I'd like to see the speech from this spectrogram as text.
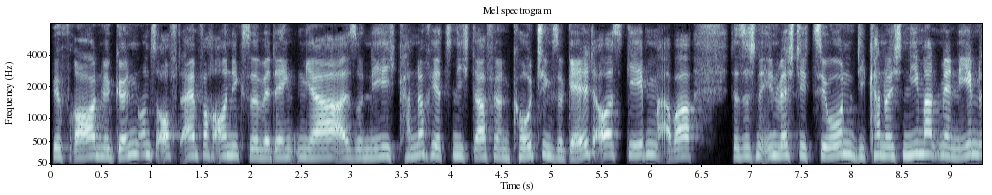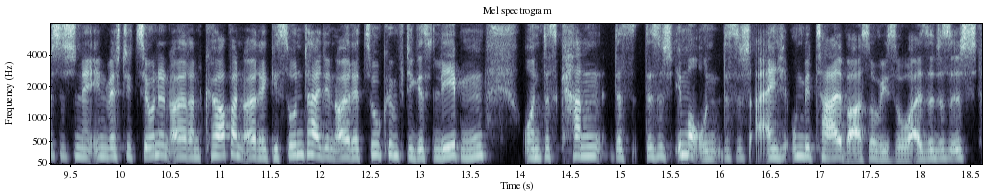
Wir Frauen, wir gönnen uns oft einfach auch nichts, weil wir denken, ja, also nee, ich kann doch jetzt nicht dafür ein Coaching so Geld ausgeben, aber das ist eine Investition, die kann euch niemand mehr nehmen. Das ist eine Investition in euren Körper, in eure Gesundheit, in eure zukünftiges Leben. Und das kann, das, das ist immer un, das ist eigentlich unbezahlbar sowieso. Also das ist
